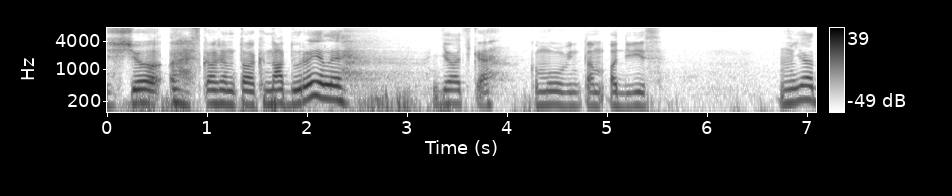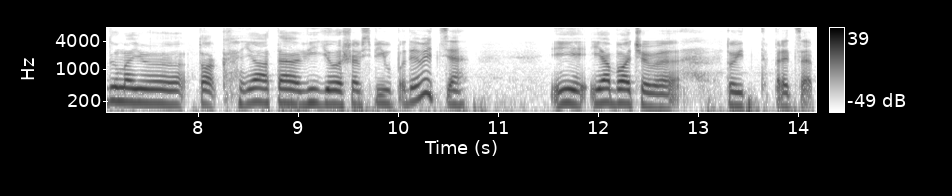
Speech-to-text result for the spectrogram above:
що, скажімо так, надурили дядька, кому він там одвіз. Ну, я думаю, так, я те відео ще вспів подивитися, і я бачив е, той прицеп,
